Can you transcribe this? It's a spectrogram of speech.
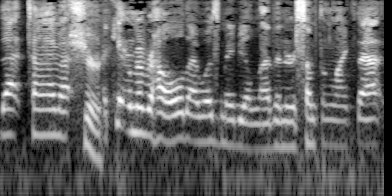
that time. I, Sure. I can't remember how old I was, maybe 11 or something like that.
